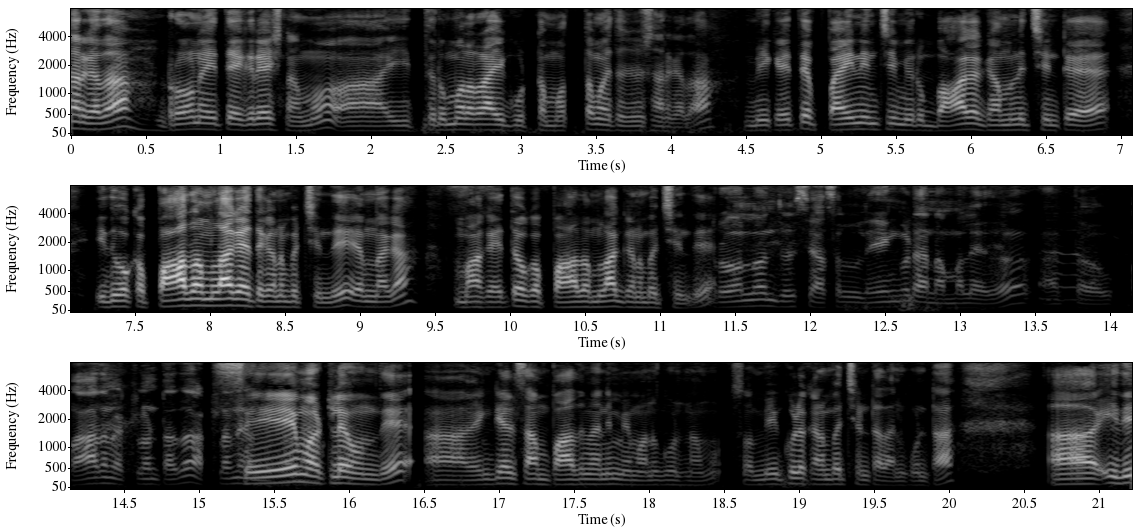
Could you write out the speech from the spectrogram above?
చూశారు కదా? డ్రోన్ అయితే ఎగరేసినాము. ఆ, ఈ తిరుమల రాయి గుట్ట మొత్తం అయితే చూశారు కదా? మీకైతే పైనుంచి మీరు బాగా గమనించింటే ఇది ఒక పాదంలాగా అయితే కనిపించింది. ఏమనగా మాకైతే ఒక పాదంలాగా కనిపించింది. డ్రోన్లో చూసి అసలు నేను కూడా నమ్మలేదు. పాదం ఎట్లుంటుందో అట్లనే ఉంది. సేమ్ అట్లే ఉంది. ఆ, వెంకటేశ్వర స్వామి పాదం అని మేము అనుకుంటున్నాము. సో మీకు కూడా కనిపించి ఉంటుంది అనుకుంటా ఇది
